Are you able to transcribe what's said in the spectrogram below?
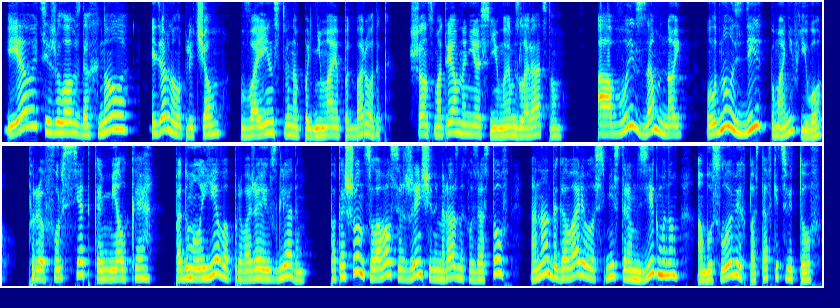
Ева тяжело вздохнула и дернула плечом, воинственно поднимая подбородок. Шон смотрел на нее с немым злорадством. «А вы за мной!» – улыбнулась Ди, поманив его. «Профурсетка мелкая», – подумала Ева, провожая их взглядом. Пока Шон целовался с женщинами разных возрастов, она договаривалась с мистером Зигманом об условиях поставки цветов.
